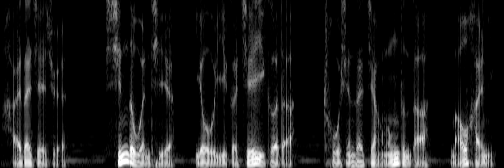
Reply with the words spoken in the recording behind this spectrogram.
还待解决，新的问题又一个接一个的出现在蒋龙等的脑海里。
